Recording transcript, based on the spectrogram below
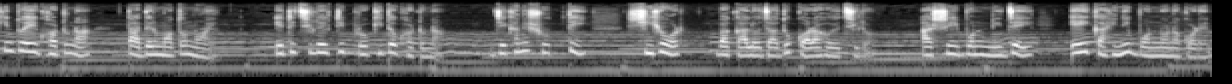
কিন্তু এই ঘটনা তাদের মতো নয়। এটি ছিল একটি প্রকৃত ঘটনা, যেখানে সত্যিই শিহর বা কালো জাদু করা হয়েছিল, আর সেই বোন নিজেই এই কাহিনী বর্ণনা করেন।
